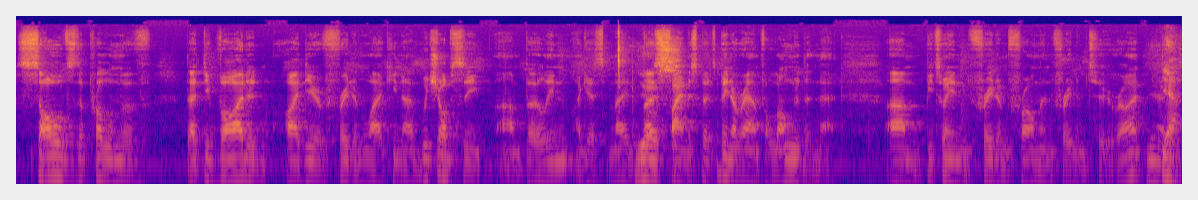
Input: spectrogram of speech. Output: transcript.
solves the problem of that divided idea of freedom, like, you know, which obviously um, Berlin, I guess, made most famous, but it's been around for longer than that, um, between freedom from and freedom to, right? Yeah.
